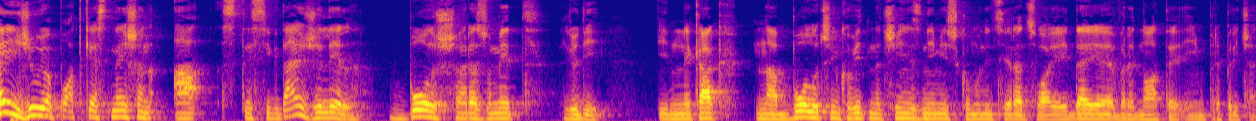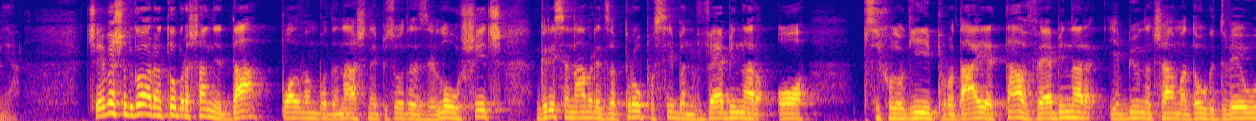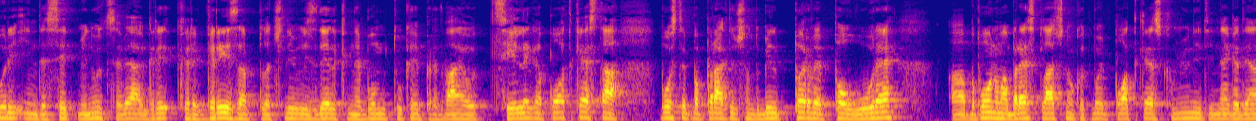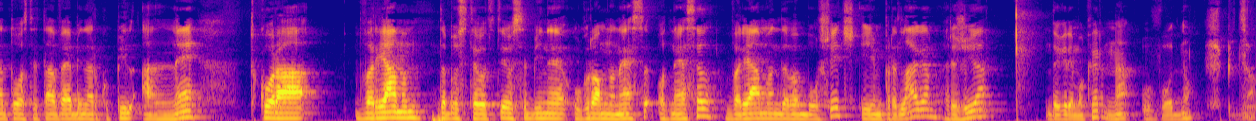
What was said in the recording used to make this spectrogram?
Hej, živijo podcast Nation. A ste si kdaj želeli bolj razumeti ljudi in nekako na bolj učinkovit način z njimi komunicirati svoje ideje, vrednote in prepričanja? Če je vaš odgovor na to vprašanje da, pol vam bo današnja epizoda zelo všeč. Gre se namreč za prav poseben webinar o psihologiji prodaje. Ta webinar je bil načeloma dolg 2 uri in 10 minut, seveda, gre, ker gre za plačljiv izdelek, ne bom tukaj predvajal celega podcasta, boste pa praktično dobili prve pol ure. Uh, popolnoma brezplačno kot moj podcast, community, ne glede na to, ali ste ta webinar kupili ali ne. Tako da verjamem, da boste od te vsebine ogromno odnesli, verjamem, da vam bo všeč in predlagam, režija, da gremo kar na uvodno špico.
